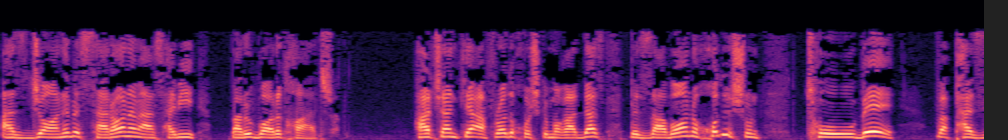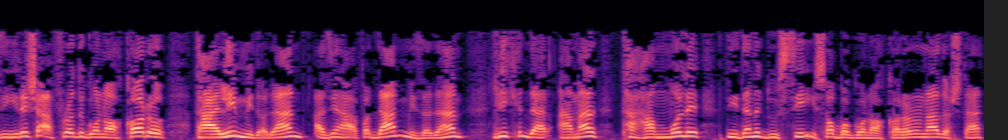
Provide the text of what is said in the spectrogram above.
از جانب سران مذهبی بر او وارد خواهد شد. هرچند که افراد خشک مقدس به زبان خودشون توبه و پذیرش افراد گناهکار رو تعلیم می‌دادند. از این حرفا دم می‌زدند. لیکن در عمل تحمل دیدن دوستی عیسی با گناهکاران رو نداشتند.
